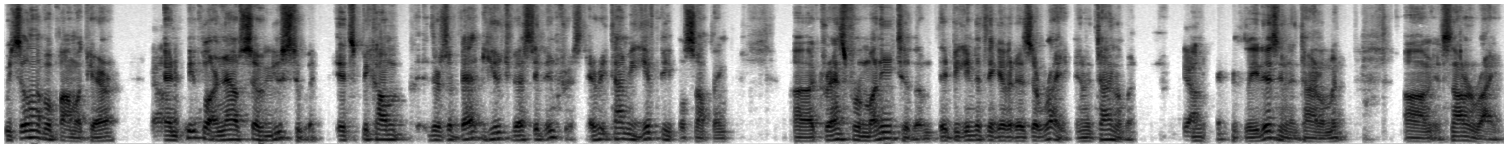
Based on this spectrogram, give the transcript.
we still have Obamacare and people are now so used to it. It's become there's a vet, huge vested interest. Every time you give people something, uh, transfer money to them, they begin to think of it as a right, an entitlement. Yeah, and technically, it is an entitlement. Um, it's not a right,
